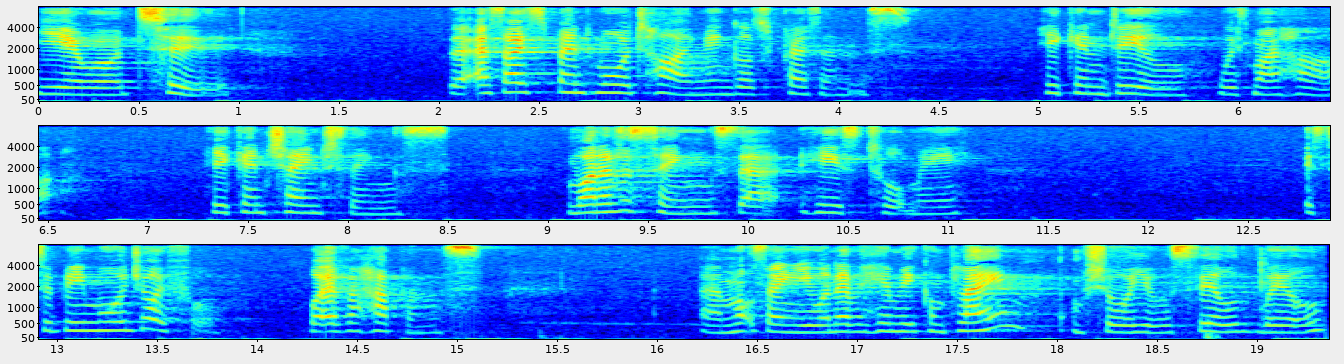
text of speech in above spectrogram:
year or two that as I spend more time in God's presence, He can deal with my heart. He can change things. One of the things that He's taught me is to be more joyful, whatever happens. I'm not saying you will never hear me complain, I'm sure you will still will,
